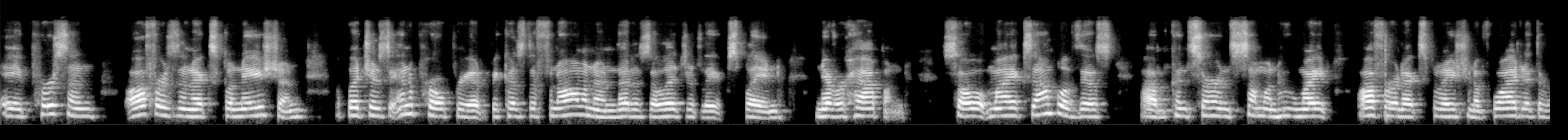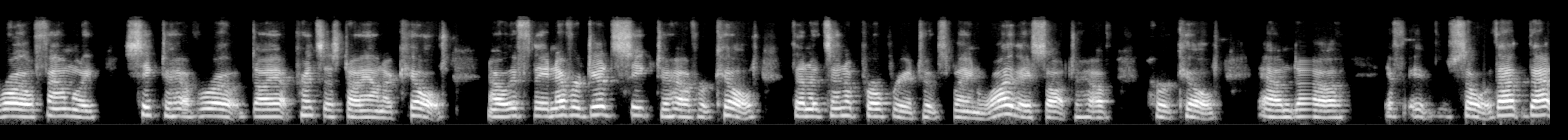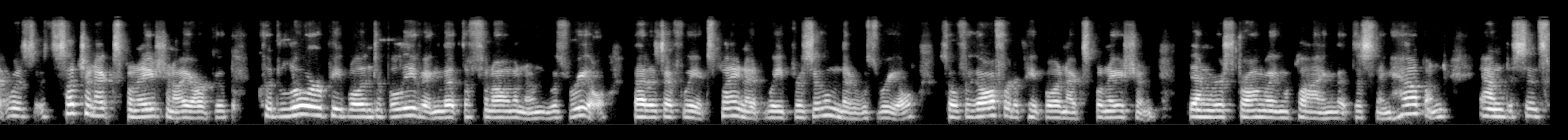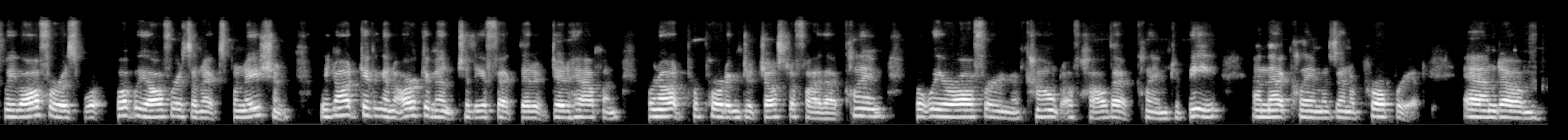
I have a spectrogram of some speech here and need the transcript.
a person offers an explanation which is inappropriate because the phenomenon that is allegedly explained never happened. So my example of this um, concerns someone who might offer an explanation of why did the royal family seek to have royal Di Princess Diana killed. Now, if they never did seek to have her killed, then it's inappropriate to explain why they sought to have her killed. And uh, if it, so that that was such an explanation i argue could lure people into believing that the phenomenon was real. That is if we explain it we presume that it was real. So if we offer to people an explanation then we're strongly implying that this thing happened. And since we offer what, what we offer is an explanation we're not giving an argument to the effect that it did happen. We're not purporting to justify that claim but we are offering account of how that claim to be and that claim is inappropriate. And um,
